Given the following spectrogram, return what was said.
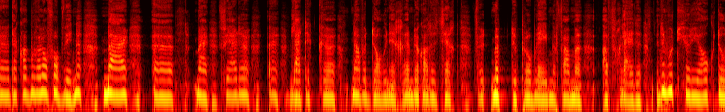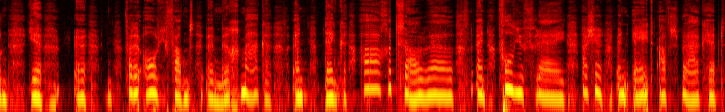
uh, daar kan ik me wel over opwinnen. Maar, uh, maar verder uh, laat ik, nou wat dominee Grem ook altijd zegt, de problemen van me afglijden. En dat moeten jullie ook doen. Je eh, van een olifant een mug maken. En denken, ach, het zal wel. En voel je vrij. Als je een eetafspraak hebt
